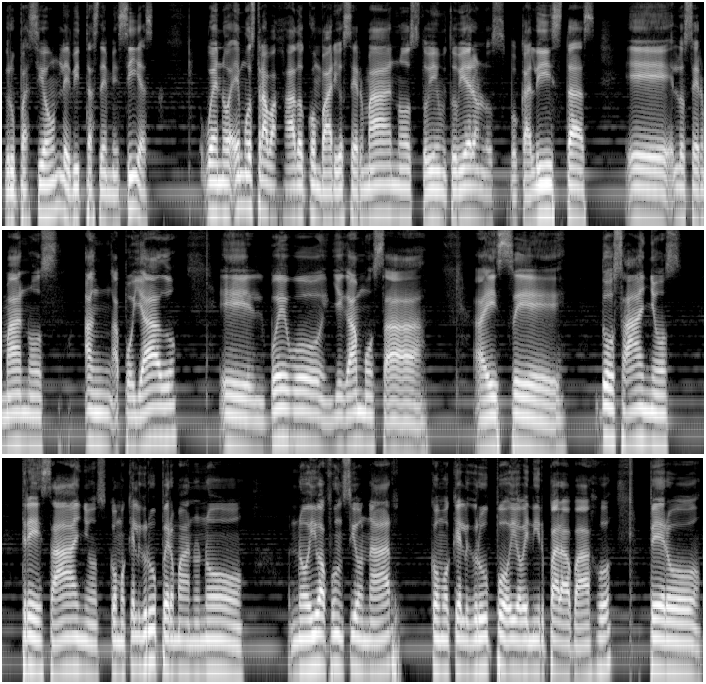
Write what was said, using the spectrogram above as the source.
agrupación Levitas de Mesías. bueno, hemos trabajado con varios hermanos, tuvieron los vocalistas, eh, los hermanos han apoyado. El huevo, llegamos a, a ese dos años, tres años, como que el grupo, hermano, no, no iba a funcionar, como que el grupo iba a venir para abajo, pero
